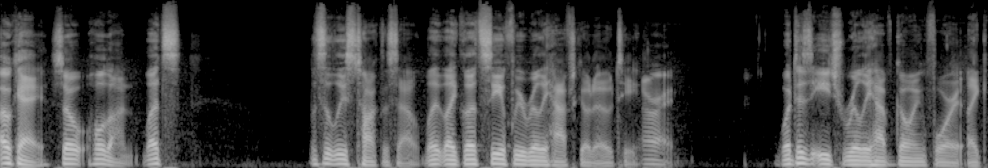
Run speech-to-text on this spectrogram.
Okay, so hold on. Let's let's at least talk this out. Let, like let's see if we really have to go to OT. All right. What does each really have going for it? Like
